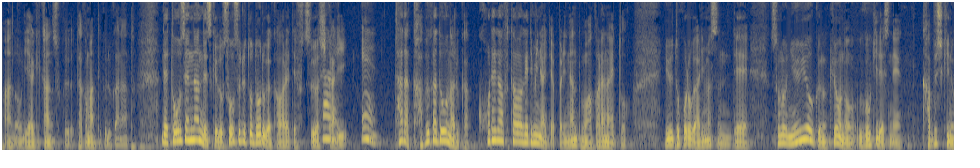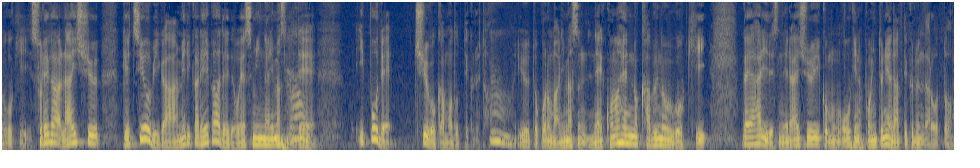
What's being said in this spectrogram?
あの利上げ観測高まってくるかなと。で当然なんですけどそうするとドルが買われて普通はしかり、はい。ええ。ただ株がどうなるか、これが蓋を開けてみないとやっぱり何ともわからないというところがありますんで、そのニューヨークの今日の動きですね、株式の動き、それが来週、月曜日がアメリカレーバーデーでお休みになりますので、一方で中国が戻ってくるというところもありますんでね、この辺の株の動きがやはりですね、来週以降も大きなポイントにはなってくるんだろうと。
